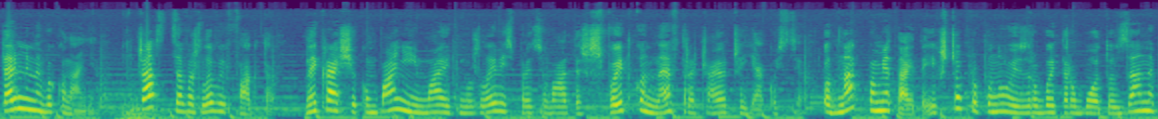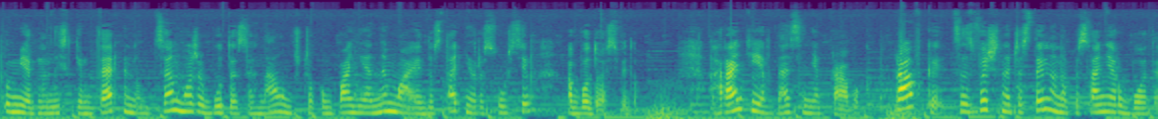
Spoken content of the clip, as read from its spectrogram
Терміни виконання. Час це важливий фактор. Найкращі компанії мають можливість працювати швидко, не втрачаючи якості. Однак пам'ятайте, якщо пропонують зробити роботу за непомірно низьким терміном, це може бути сигналом, що компанія не має достатньо ресурсів або досвіду. Гарантія внесення правок. Правки це звична частина написання роботи.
